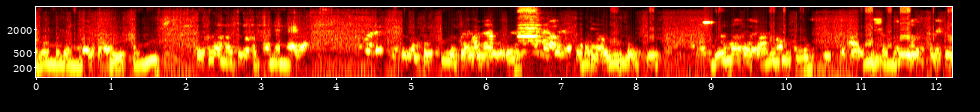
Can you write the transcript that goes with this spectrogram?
ગૌમૈયા માટે પાણીની કુંડી એટલા માટે પૂઠાના માળા પાણી પીશે તમને સંતોષ થશે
